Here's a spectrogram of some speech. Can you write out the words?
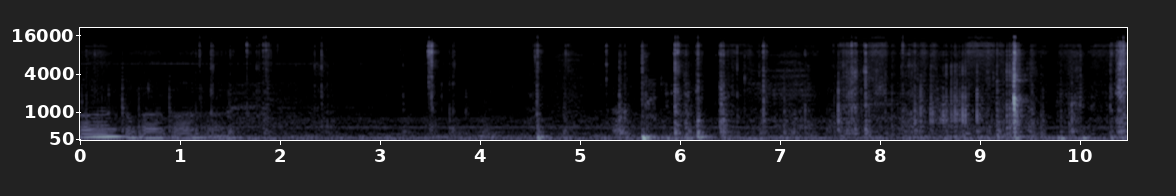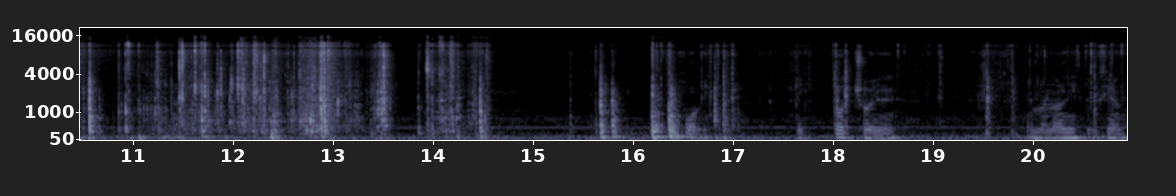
Joder, qué tocho el, manual de instrucciones.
